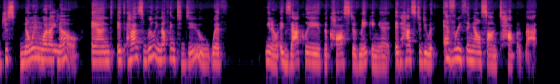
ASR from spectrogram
Just knowing mm. what I know. And it has really nothing to do with, you know, exactly the cost of making it. It has to do with everything else on top of that.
